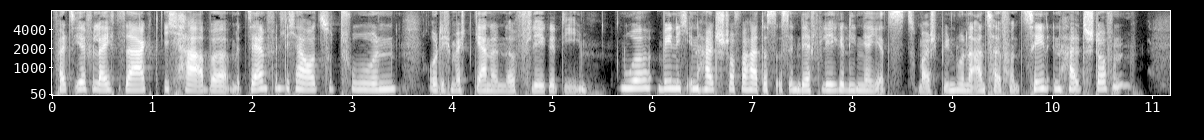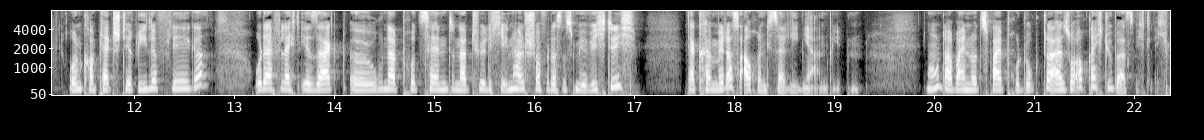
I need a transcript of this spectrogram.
Falls ihr vielleicht sagt, ich habe mit sehr empfindlicher Haut zu tun und ich möchte gerne eine Pflege, die nur wenig Inhaltsstoffe hat. Das ist in der Pflegelinie jetzt zum Beispiel nur eine Anzahl von zehn Inhaltsstoffen und komplett sterile Pflege. Oder vielleicht ihr sagt, äh, 100% natürliche Inhaltsstoffe, das ist mir wichtig. Da können wir das auch in dieser Linie anbieten. Ja, dabei nur zwei Produkte, also auch recht übersichtlich.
